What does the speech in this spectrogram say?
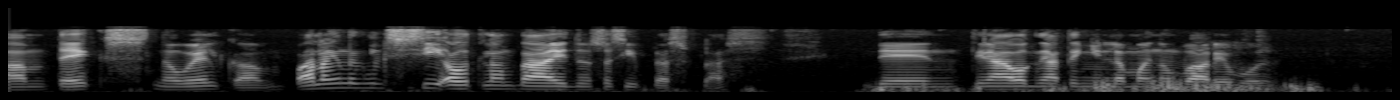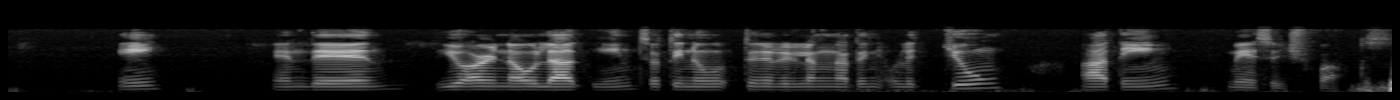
um, text na welcome. Parang nag-see out lang tayo dun sa C++. Then, tinawag natin yung laman ng variable. Okay? And then, you are now logged in. So, tinu tinuloy lang natin ulit yung ating message box.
